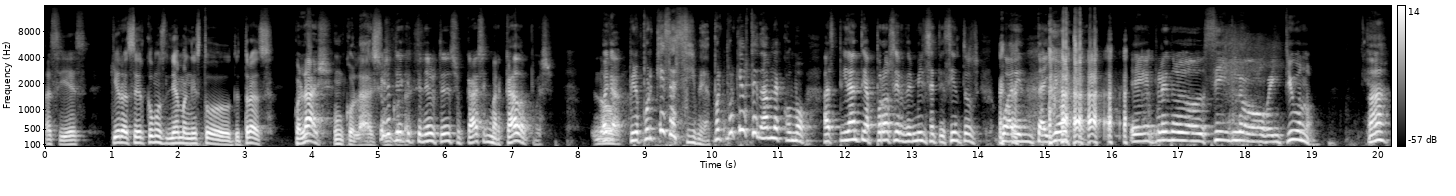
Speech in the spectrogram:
Así es. Quiero hacer, ¿cómo se llaman esto detrás? Collage. Un collage. Eso un tiene que tener usted en su casa enmarcado, pues. No. Oiga, pero ¿por qué es así, vea? ¿Por, por qué usted habla como aspirante a prócer de 1748 en pleno siglo XXI? ¿Ah?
